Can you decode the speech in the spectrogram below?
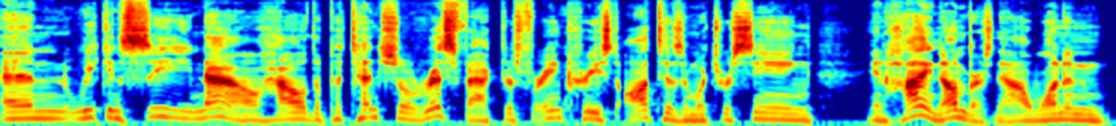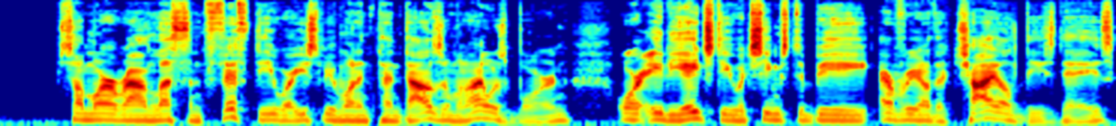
And we can see now how the potential risk factors for increased autism, which we're seeing in high numbers now, one in somewhere around less than 50, where it used to be one in 10,000 when I was born, or ADHD, which seems to be every other child these days.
